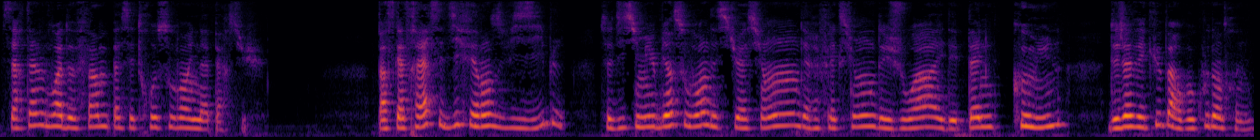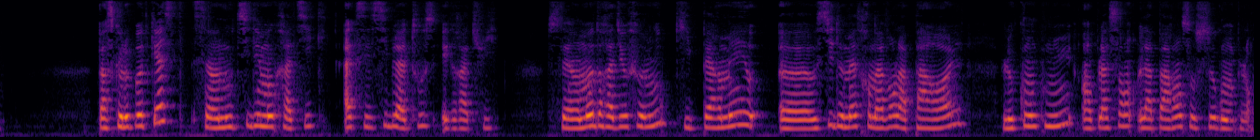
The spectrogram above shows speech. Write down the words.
certaines voix de femmes passaient trop souvent inaperçues. Parce qu'à travers ces différences visibles, se dissimulent bien souvent des situations, des réflexions, des joies et des peines communes déjà vécues par beaucoup d'entre nous. Parce que le podcast, c'est un outil démocratique, accessible à tous et gratuit. C'est un mode radiophonique qui permet euh, aussi de mettre en avant la parole, le contenu, en plaçant l'apparence au second plan.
